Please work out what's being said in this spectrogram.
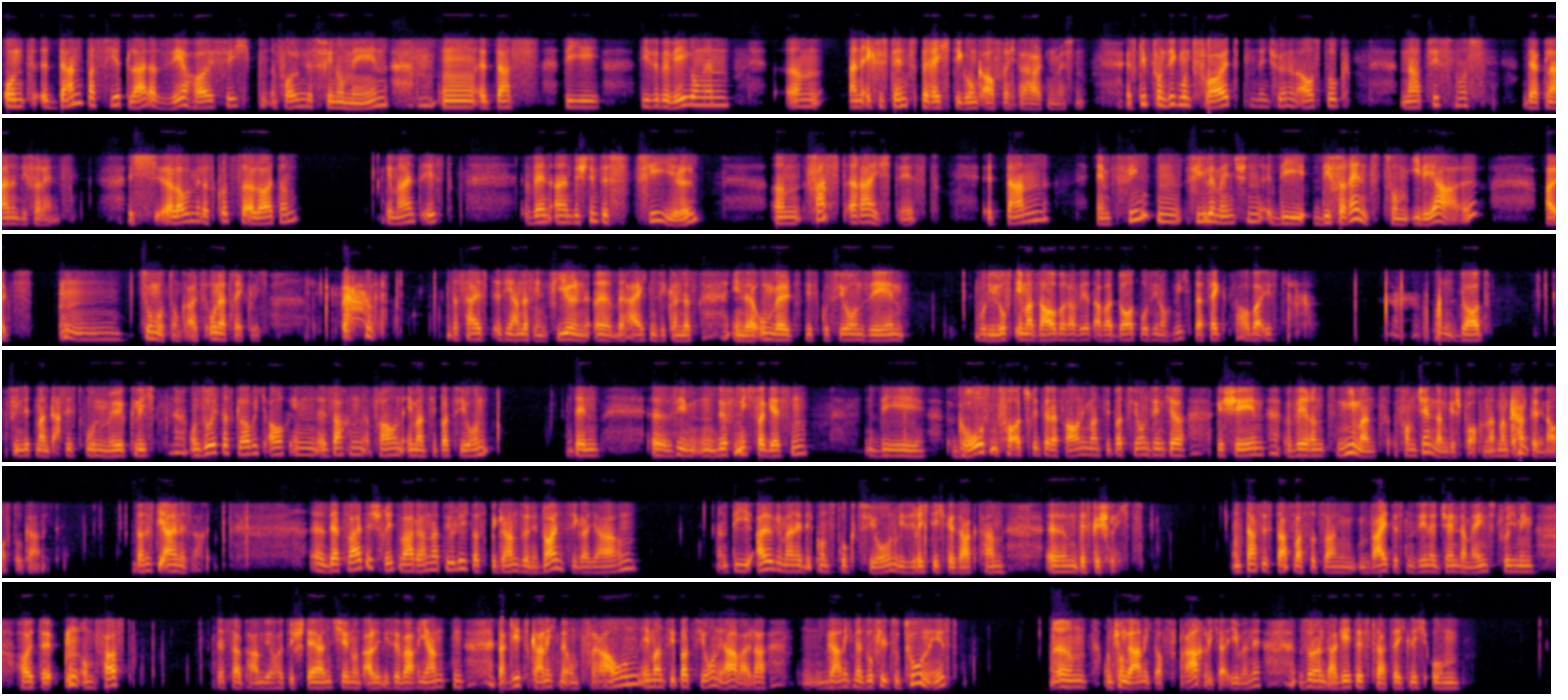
Und dann passiert leider sehr häufig folgendes Phänomen, äh, dass die diese Bewegungen ähm, eine Existenzberechtigung aufrechterhalten müssen. Es gibt von Sigmund Freud den schönen Ausdruck Narzissmus der kleinen Differenz. Ich erlaube mir das kurz zu erläutern. Gemeint ist, wenn ein bestimmtes Ziel ähm, fast erreicht ist, dann empfinden viele Menschen die Differenz zum Ideal als Zumutung, als unerträglich. Das heißt, Sie haben das in vielen äh, Bereichen, Sie können das in der Umweltdiskussion sehen, wo die Luft immer sauberer wird, aber dort, wo sie noch nicht perfekt sauber ist, dort findet man, das ist unmöglich. Und so ist das, glaube ich, auch in Sachen Frauenemanzipation, denn äh, Sie dürfen nicht vergessen, die großen Fortschritte der Frauenemanzipation sind ja geschehen, während niemand vom Gendern gesprochen hat. Man kannte den Ausdruck gar nicht. Das ist die eine Sache. Äh, der zweite Schritt war dann natürlich, das begann so in den 90er Jahren, die allgemeine Dekonstruktion, wie Sie richtig gesagt haben, ähm, des Geschlechts. Und das ist das, was sozusagen im weitesten Sinne Gender Mainstreaming heute umfasst. Deshalb haben wir heute Sternchen und alle diese Varianten. Da geht es gar nicht mehr um Frauenemanzipation, ja, weil da gar nicht mehr so viel zu tun ist ähm, und schon gar nicht auf sprachlicher Ebene, sondern da geht es tatsächlich um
